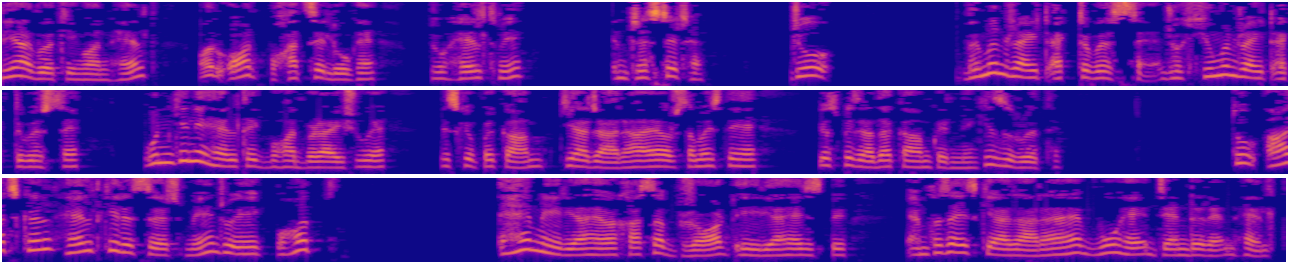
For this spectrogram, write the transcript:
they are working اور اور بہت سے لوگ ہیں جو ہیلتھ میں جو ویمن رائٹ ایکٹیوسٹ ہیں جو ہیومن رائٹ ایکٹیوسٹ ہیں ان کے لیے ہیلتھ ایک بہت بڑا ایشو ہے اس کے اوپر کام کیا جا رہا ہے اور سمجھتے ہیں کہ اس پہ زیادہ کام کرنے کی ضرورت ہے تو آج کل ہیلتھ کی ریسرچ میں جو ایک بہت اہم ایریا ہے اور خاصا براڈ ایریا ہے جس پہ ایمفسائز کیا جا رہا ہے وہ ہے جینڈر اینڈ ہیلتھ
